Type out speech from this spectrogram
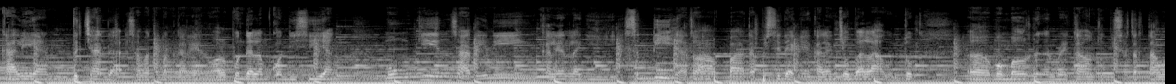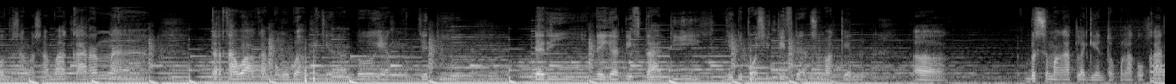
kalian bercanda sama teman kalian walaupun dalam kondisi yang mungkin saat ini kalian lagi sedih atau apa tapi setidaknya kalian cobalah untuk uh, membaur dengan mereka untuk bisa tertawa bersama-sama karena tertawa akan mengubah pikiran lo yang jadi dari negatif tadi jadi positif dan semakin uh, bersemangat lagi untuk melakukan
